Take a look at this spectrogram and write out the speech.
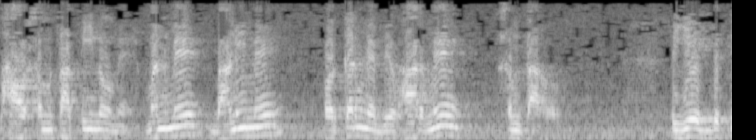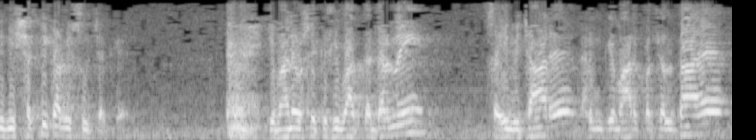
भाव समता तीनों में, मन में, वाणी में और कर्म में, व्यवहार में क्षमता हो। तो ये व्यक्ति की शक्ति का भी सूचक है कि माने उसे किसी बात का डर नहीं, सही विचार है, धर्म के मार्ग पर चलता है,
